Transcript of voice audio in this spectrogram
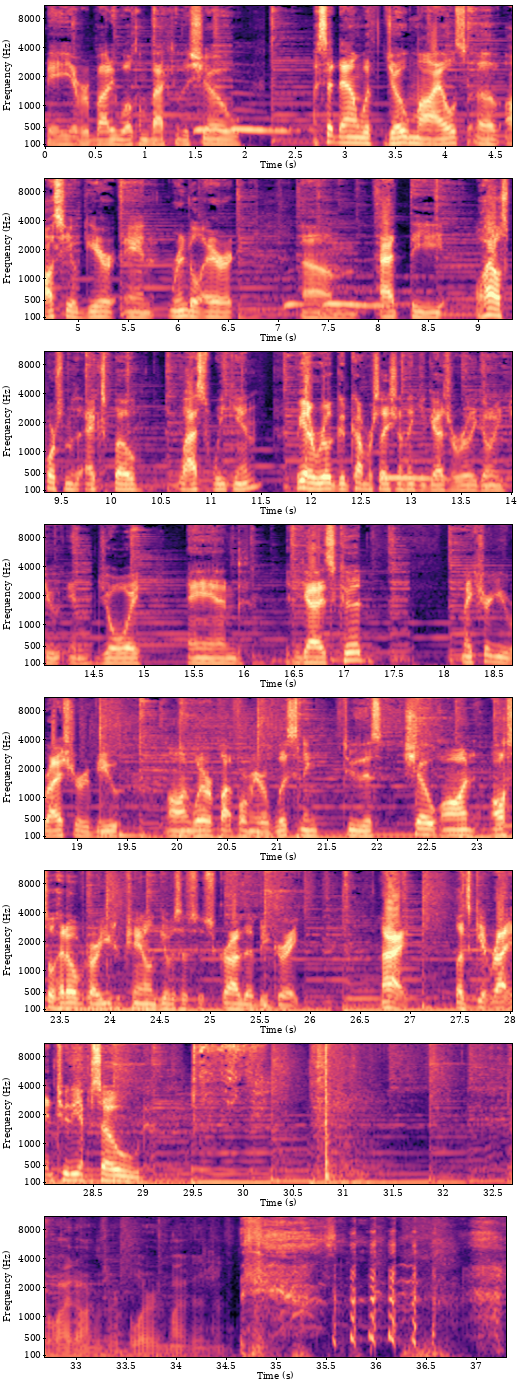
Hey, everybody, welcome back to the show. I sat down with Joe Miles of Asio Gear and Rendell Erik um, at the Ohio Sportsman's Expo last weekend. We had a real good conversation. I think you guys are really going to enjoy. And if you guys could, make sure you write us a review on whatever platform you're listening to this show on. Also, head over to our YouTube channel and give us a subscribe. That'd be great. All right, let's get right into the episode.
